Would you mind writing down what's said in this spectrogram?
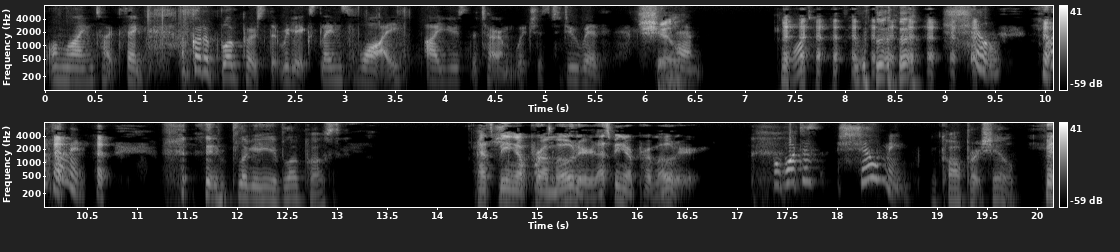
online type thing. I've got a blog post that really explains why I use the term, which is to do with Shill. um, shill. What's that mean? Plugging your blog post. That's being a promoter. That's being a promoter. But what does shill mean? Corporate shill. I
